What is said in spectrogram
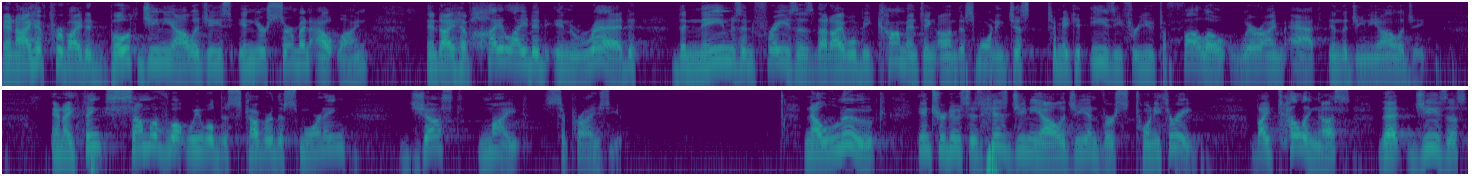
And I have provided both genealogies in your sermon outline, and I have highlighted in red the names and phrases that I will be commenting on this morning just to make it easy for you to follow where I'm at in the genealogy. And I think some of what we will discover this morning just might surprise you. Now, Luke introduces his genealogy in verse 23 by telling us that Jesus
